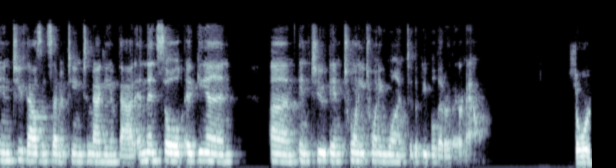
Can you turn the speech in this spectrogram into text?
in 2017 to Maggie and Thad, and then sold again um, into in 2021 to the people that are there now. So we're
